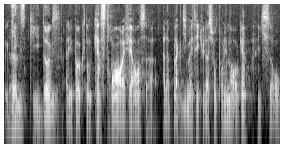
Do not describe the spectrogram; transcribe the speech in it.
qui, Dogs. qui est Dogs à l'époque, donc 15-3 en référence à, à la plaque d'immatriculation pour les Marocains qui seront.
